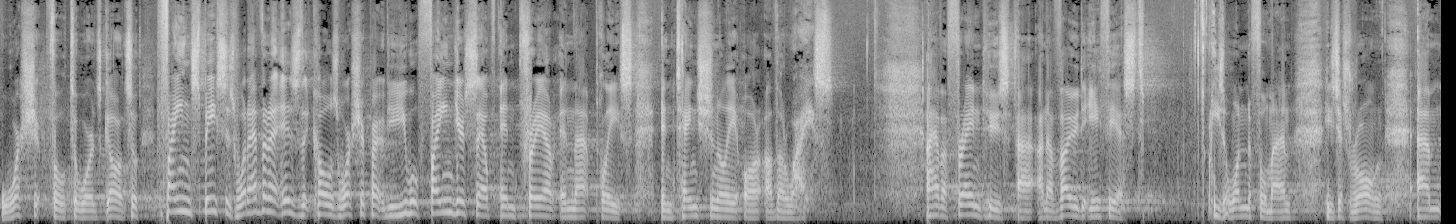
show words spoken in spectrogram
worshipful towards God. So find spaces, whatever it is that calls worship out of you, you will find yourself in prayer in that place, intentionally or otherwise. I have a friend who's uh, an avowed atheist. He's a wonderful man. He's just wrong. Um,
